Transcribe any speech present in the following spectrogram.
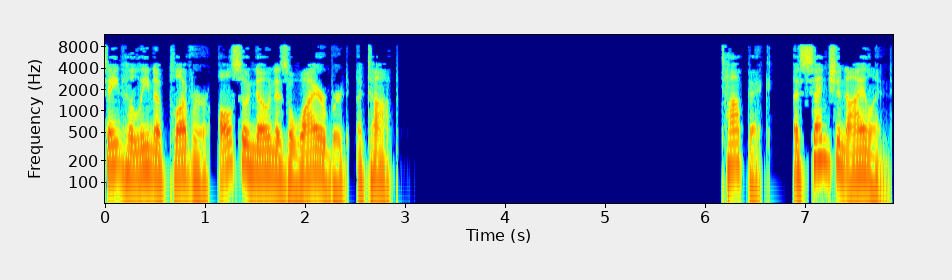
St. Helena plover, also known as a wirebird, atop. Ascension Island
